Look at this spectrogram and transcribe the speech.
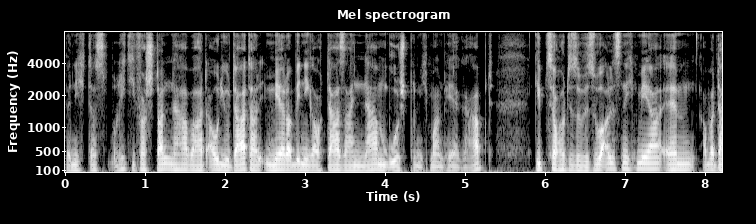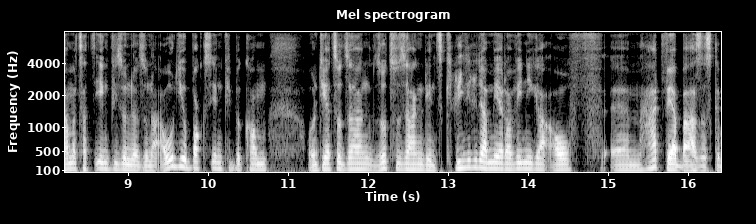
Wenn ich das richtig verstanden habe, hat Audiodata mehr oder weniger auch da seinen Namen ursprünglich mal her gehabt. Gibt es ja heute sowieso alles nicht mehr. Ähm, aber damals hat es irgendwie so eine, so eine Audiobox irgendwie bekommen. Und jetzt sozusagen, sozusagen den Screenreader mehr oder weniger auf ähm, Hardware-Basis ge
